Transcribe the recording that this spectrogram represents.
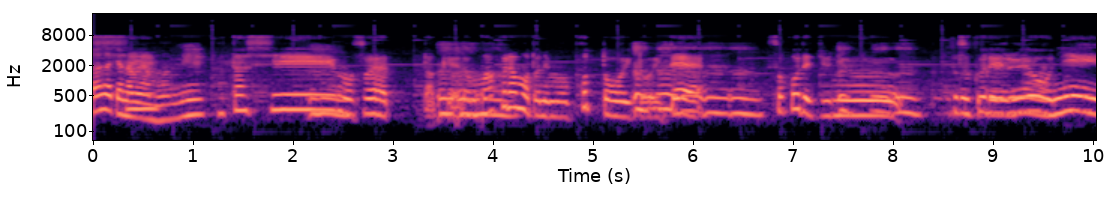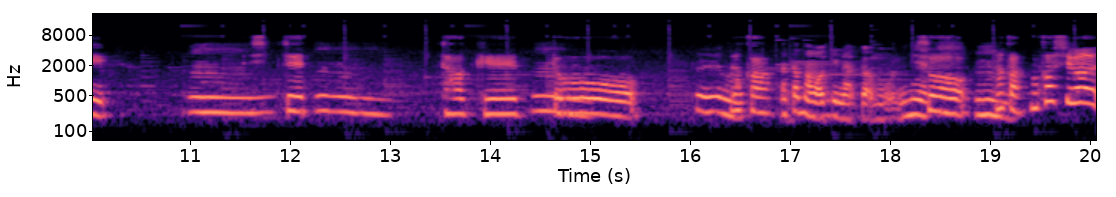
らなきゃダメだもんね。私もそうやったけど、枕元にもポッと置いといて、そこで授乳うん作れるようにうん。してたけど、なんか、頭は起きなかもんね。そう、うん。なんか昔は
